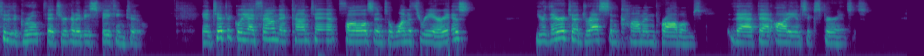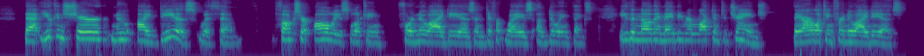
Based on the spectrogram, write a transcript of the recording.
to the group that you're going to be speaking to. And typically, I found that content falls into one of three areas you're there to address some common problems that that audience experiences that you can share new ideas with them. Folks are always looking for new ideas and different ways of doing things. Even though they may be reluctant to change they are looking for new ideas.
